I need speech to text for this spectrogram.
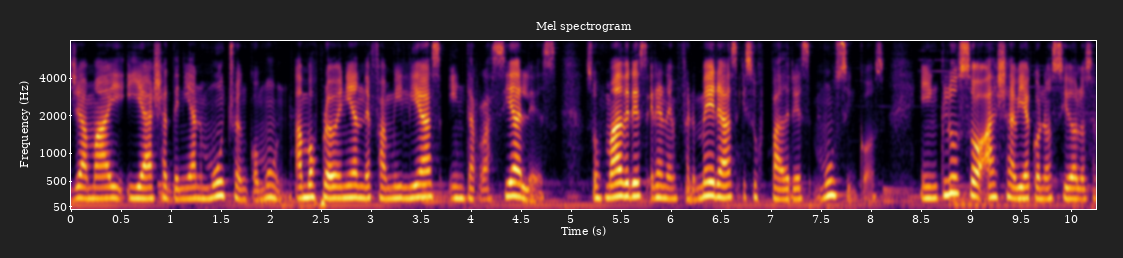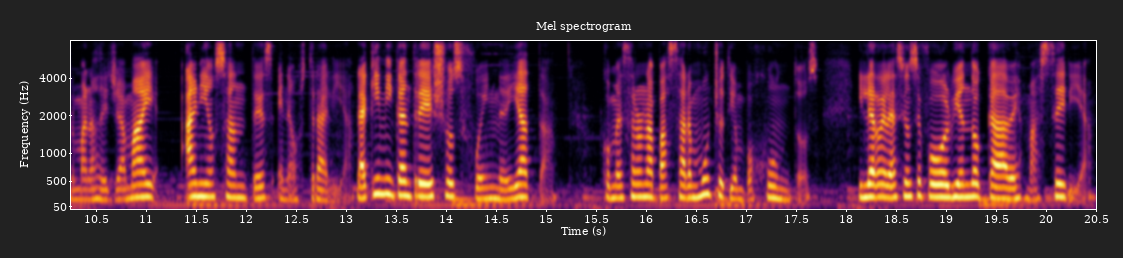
Jamai y Aya tenían mucho en común. Ambos provenían de familias interraciales. Sus madres eran enfermeras y sus padres músicos. Incluso Aya había conocido a los hermanos de Jamai años antes en Australia. La química entre ellos fue inmediata comenzaron a pasar mucho tiempo juntos y la relación se fue volviendo cada vez más seria.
